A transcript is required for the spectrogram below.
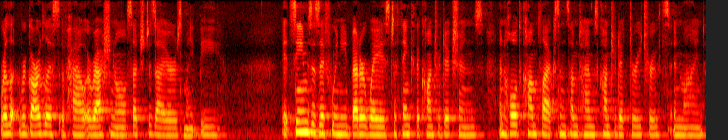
regardless of how irrational such desires might be. It seems as if we need better ways to think the contradictions and hold complex and sometimes contradictory truths in mind.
